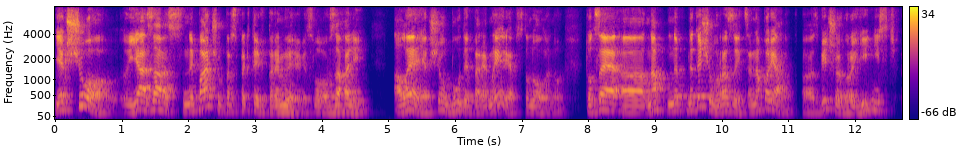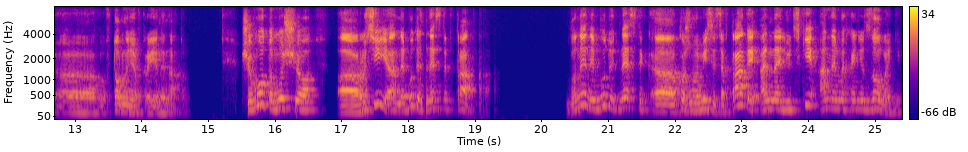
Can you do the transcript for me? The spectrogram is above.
Якщо я зараз не бачу перспектив перемиря від слова взагалі, але якщо буде перемиря встановлено, то це е, на не, не те, що в рази, це на порядок е, збільшує вирогідність е, вторгнення в країни НАТО. Чому? Тому що е, Росія не буде нести втрати. Вони не будуть нести е, кожного місяця втрати, а не людські, а не механізовані.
